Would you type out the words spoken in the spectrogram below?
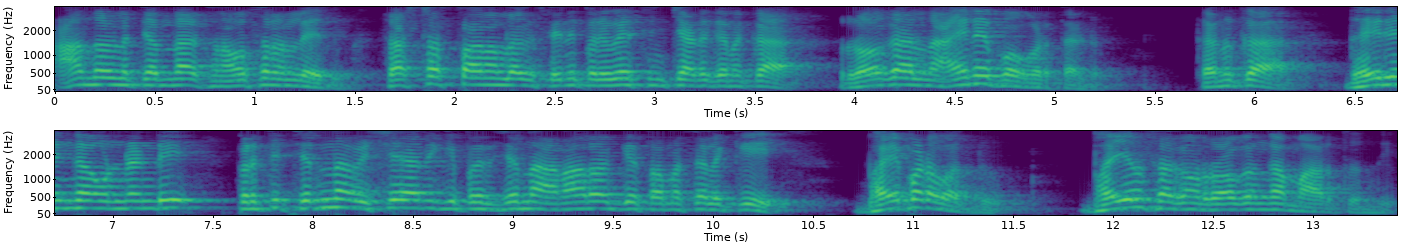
ఆందోళన చెందాల్సిన అవసరం లేదు. షష్ఠ స్థానంలోకి శని ప్రవేశించాడు కనుక రోగాలను ఆయనే పోగొడతాడు. కనుక ధైర్యంగా ఉండండి. ప్రతి చిన్న విషయానికి ప్రతి చిన్న అనారోగ్య సమస్యలకి భయపడవద్దు. భయం సగం రోగంగా మారుతుంది.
